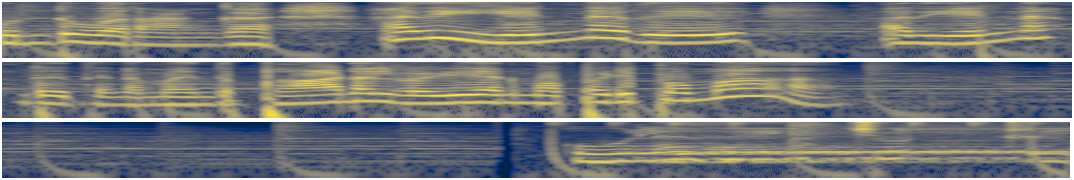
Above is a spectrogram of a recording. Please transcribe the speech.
கொண்டு வராங்க. அது என்னது? அது என்னன்றது நம்ம இந்த பாடல் வழியாக நம்ம படிப்போமா? உலகை சுற்றி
